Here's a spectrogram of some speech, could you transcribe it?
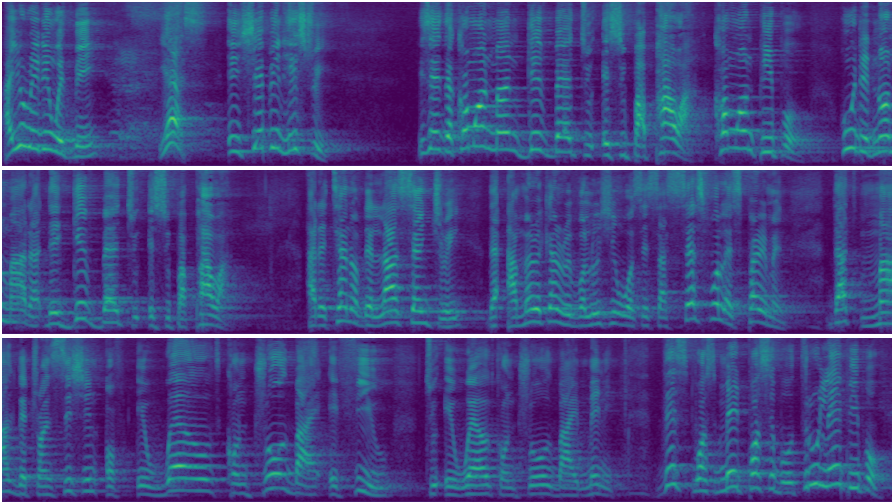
Are you reading with me? Yes. yes. In shaping history. He said the common man gave birth to a superpower. Common people who did not matter, they gave birth to a superpower. At the turn of the last century, the American Revolution was a successful experiment that marked the transition of a world controlled by a few to a world controlled by many. This was made possible through lay people,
